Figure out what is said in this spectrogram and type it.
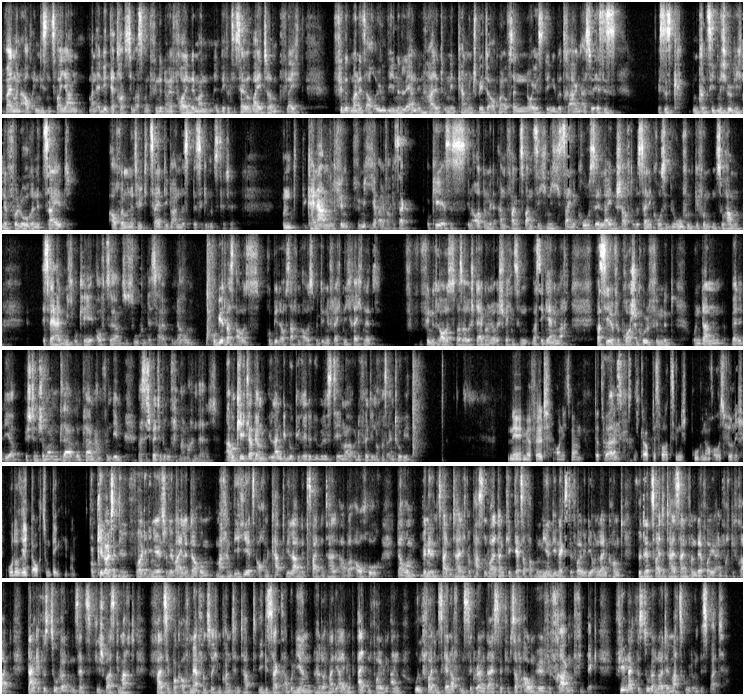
weil man auch in diesen zwei Jahren, man erlebt ja trotzdem was, man findet neue Freunde, man entwickelt sich selber weiter, vielleicht findet man jetzt auch irgendwie einen Lerninhalt und den kann man später auch mal auf sein neues Ding übertragen. Also es ist, es ist im Prinzip nicht wirklich eine verlorene Zeit, auch wenn man natürlich die Zeit lieber anders besser genutzt hätte. Und keine Ahnung, ich finde für mich, ich habe einfach gesagt, okay, es ist in Ordnung mit Anfang 20 nicht seine große Leidenschaft oder seine große Berufung gefunden zu haben. Es wäre halt nicht okay, aufzuhören zu suchen deshalb. Und darum probiert was aus, probiert auch Sachen aus, mit denen ihr vielleicht nicht rechnet. Findet raus, was eure Stärken und eure Schwächen sind, was ihr gerne macht, was ihr für Branchen cool findet. Und dann werdet ihr bestimmt schon mal einen klareren Plan haben von dem, was ihr später beruflich mal machen werdet. Aber okay, ich glaube, wir haben lang genug geredet über das Thema. Oder fällt dir noch was ein, Tobi? Nee, mir fällt auch nichts mehr dazu ein. Ich glaube, das war ziemlich gut und auch ausführlich. Oder regt ja. auch zum Denken an. Okay, Leute, die Folge ging ja jetzt schon eine Weile, darum machen wir hier jetzt auch einen Cut. Wir laden den zweiten Teil aber auch hoch. Darum, wenn ihr den zweiten Teil nicht verpassen wollt, dann klickt jetzt auf Abonnieren. Die nächste Folge, die online kommt, wird der zweite Teil sein, von der Folge einfach gefragt. Danke fürs Zuhören, uns hat es viel Spaß gemacht. Falls ihr Bock auf mehr von solchem Content habt, wie gesagt, abonnieren, hört euch mal die alten Folgen an und folgt uns gerne auf Instagram, da ist eine Tipps auf Augenhöhe für Fragen und Feedback. Vielen Dank fürs Zuhören, Leute, macht's gut und bis bald.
